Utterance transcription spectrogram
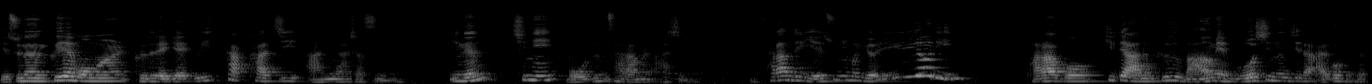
예수는 그의 몸을 그들에게 의탁하지 아니하셨으니 이는 친히 모든 사람을 아시니 사람들이 예수님을 열렬히 바라고 기대하는 그 마음에 무엇이 있는지를 알고 거예요.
